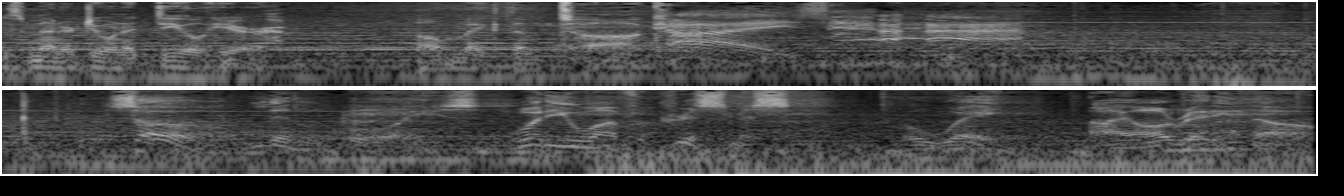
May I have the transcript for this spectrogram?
His men are doing a deal here. I'll make them talk. Guys! so, little boys, what do you want for Christmas? Oh wait, I already know.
